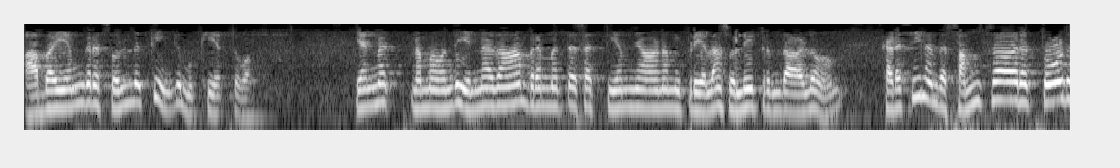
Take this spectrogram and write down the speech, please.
அபயம்ங்கிற சொல்லுக்கு இங்கு முக்கியத்துவம். என்ன நம்ம வந்து என்னதான் பிரம்மத்தை சத்தியம் ஞானம் இப்படி எல்லாம் சொல்லிட்டு இருந்தாலும் கடைசியில் அந்த சம்சாரத்தோடு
